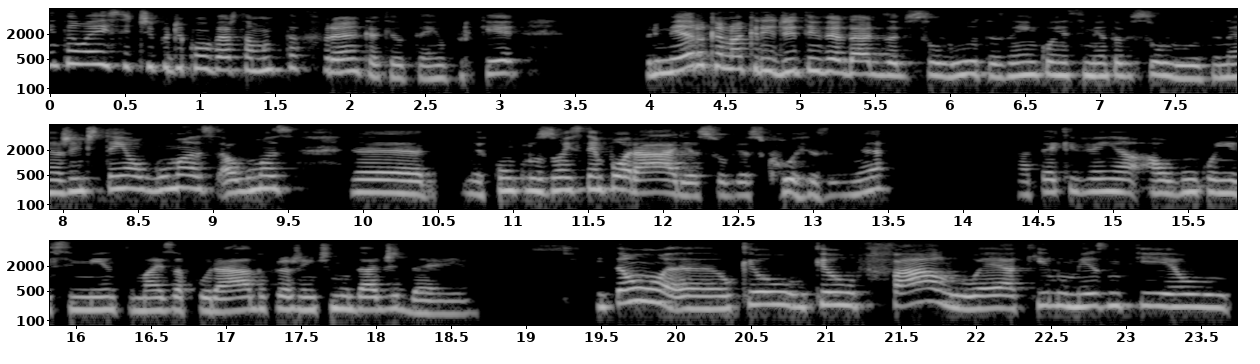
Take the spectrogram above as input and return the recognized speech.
Então é esse tipo de conversa muito franca que eu tenho, porque primeiro que eu não acredito em verdades absolutas nem em conhecimento absoluto, né? A gente tem algumas algumas é, conclusões temporárias sobre as coisas, né? Até que venha algum conhecimento mais apurado para a gente mudar de ideia. Então, é, o, que eu, o que eu falo é aquilo mesmo que eu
